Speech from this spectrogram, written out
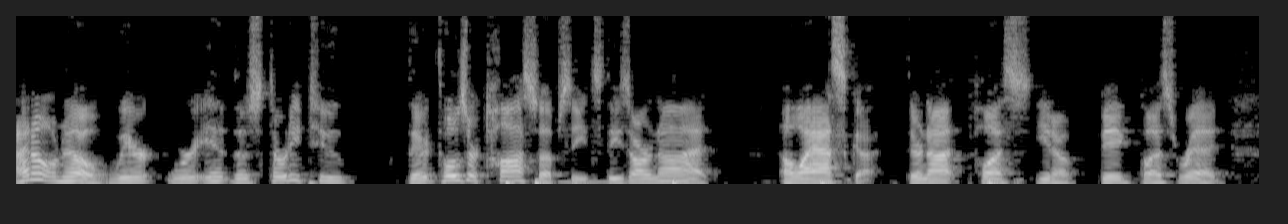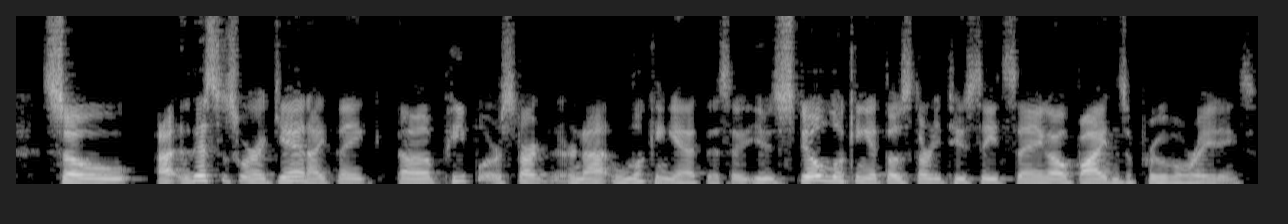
I don't know. We're we're in those 32. Those are toss-up seats. These are not Alaska. They're not plus, you know, big plus red. So uh, this is where again I think uh, people are start are not looking at this. Uh, you're still looking at those 32 seats, saying, "Oh, Biden's approval ratings."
